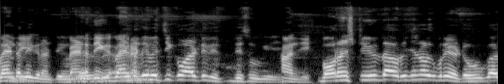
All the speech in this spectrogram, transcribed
ਬੈਂਡ ਦੀ ਗਾਰੰਟੀ ਬੈਂਡ ਦੀ ਬੈਂਡ ਦੇ ਵਿੱਚ ਹੀ ਕੁਆਲਿਟੀ ਦਿਸੂਗੀ। ਹਾਂਜੀ। ਬੋਰਨ ਸਟੀਲ ਦਾ origignal ਗ੍ਰੇਡ ਹੋਊਗਾ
